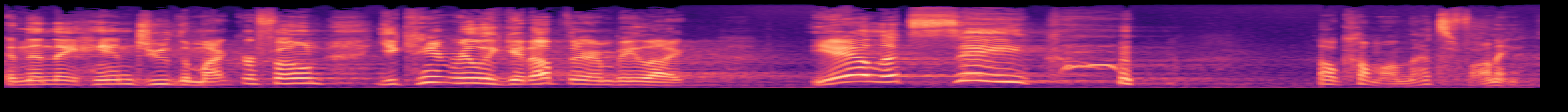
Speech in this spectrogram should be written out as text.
and then they hand you the microphone, you can't really get up there and be like, "Yeah, let's see." oh, come on, that's funny.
